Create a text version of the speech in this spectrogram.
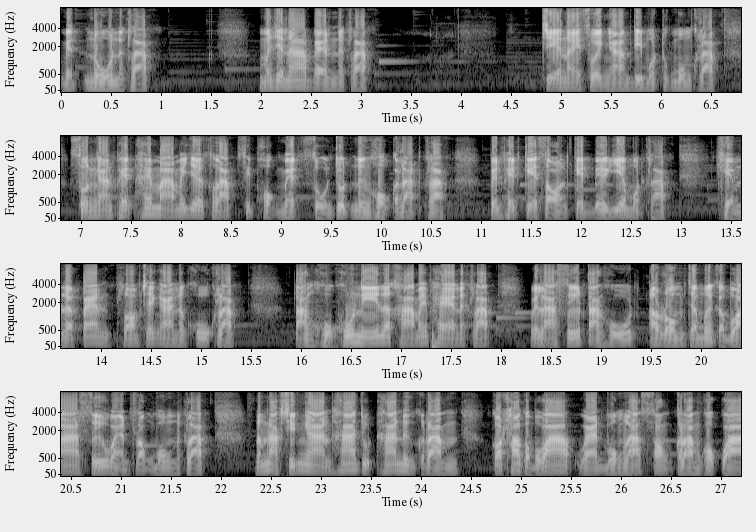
เม็ดนูนนะครับไม่ใช่หน้าแบนนะครับ เจไนสวยงามดีหมดทุกมุมครับ ส่วนงานเพชรให้มาไม่เยอะครับ 16 เม็ด0.16 กระดัดครับ เป็นเพชรเกสรเกตเบลเยียมหมดครับ เข็มและแป้นพร้อมใช้งานทั้งคู่ครับ ต่างหูคู่นี้ราคาไม่แพงนะครับ เวลาซื้อต่างหูอารมณ์จะเหมือนกับว่าซื้อแหวนสองวงนะครับ น้ำหนักชิ้นงาน 5.51 กรัม ก็เท่ากับว่าแหวนวงละ 2 กรัมกว่า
